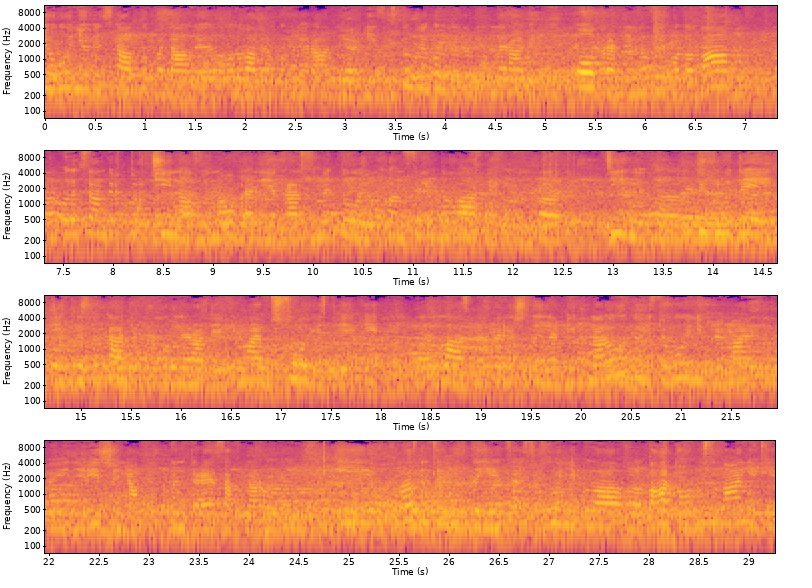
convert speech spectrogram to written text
Сьогодні у відставку подали голова Верховної Ради і заступник голови Верховної Ради. Обраний новий голова е, Олександр Турчинов. Він обраний якраз з метою консолідувати е, ті, е, тих людей, тих депутатів Верховної Ради, які мають совість, які е, власне перейшли на бік народу і сьогодні приймають відповідні рішення в інтересах народу. І власне це не вдається. Сьогодні було багато голосувань, які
